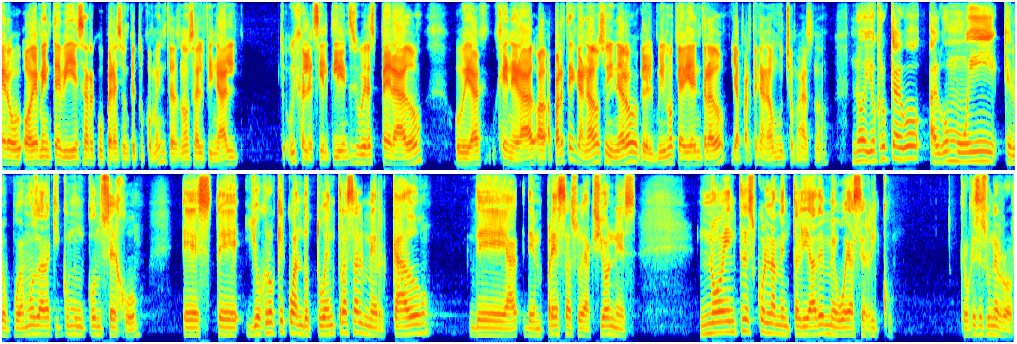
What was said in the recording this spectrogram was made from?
pero obviamente vi esa recuperación que tú comentas, ¿no? O sea, al final, híjole, si el cliente se hubiera esperado, hubiera generado, aparte ganado su dinero, el mismo que había entrado, y aparte ganado mucho más, ¿no? No, yo creo que algo, algo muy que lo podemos dar aquí como un consejo. Este, yo creo que cuando tú entras al mercado de, de empresas o de acciones, no entres con la mentalidad de me voy a hacer rico. Creo que ese es un error.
